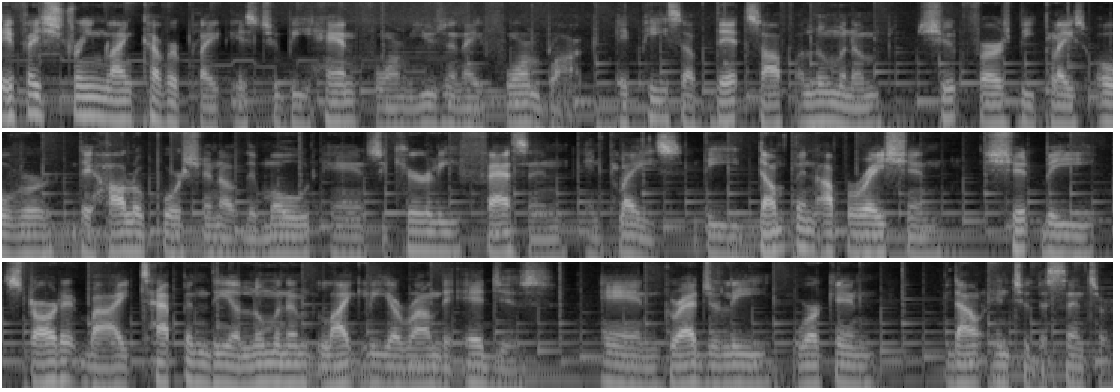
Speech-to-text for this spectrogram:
If a streamlined cover plate is to be hand formed using a form block, a piece of dead soft aluminum should first be placed over the hollow portion of the mold and securely fastened in place. The bumping operation should be started by tapping the aluminum lightly around the edges and gradually working down into the center.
